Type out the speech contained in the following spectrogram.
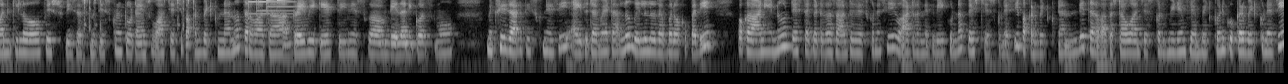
వన్ కిలో ఫిష్ పీసెస్ను తీసుకుని టూ టైమ్స్ వాష్ చేసి పక్కన పెట్టుకున్నాను. తర్వాత గ్రేవీ టేస్టీనెస్గా ఉండే దానికోసము మిక్సీ జార్ తీసుకునేసి ఐదు టమాటాలు వెల్లుల్లి రెబ్బలు ఒక పది ఒక ఆనియన్ టేస్ట్ తగ్గట్టుగా సాల్ట్ వేసుకునేసి వాటర్ అనేది వేయకుండా పేస్ట్ చేసుకునేసి పక్కన పెట్టుకున్నానండి. తర్వాత స్టవ్ ఆన్ చేసుకొని మీడియం ఫ్లేమ్ పెట్టుకొని కుక్కర్ పెట్టుకునేసి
